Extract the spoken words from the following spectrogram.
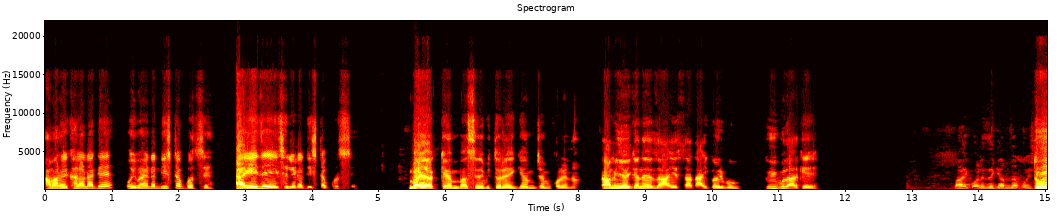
আমার ওই খালাটাকে ওই ভাইটা ডিস্টার্ব করছে। এই যে এই ছেলেটা ডিস্টার্ব করছে। ভাইয়া ক্যাম্পাসের ভিতরে গ্যাম জ্যাম করে না। আমি ওইখানে যা ইচ্ছা তাই করব। তুই বলার কে? ভাই কলেজে গেম যা করিস তুই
